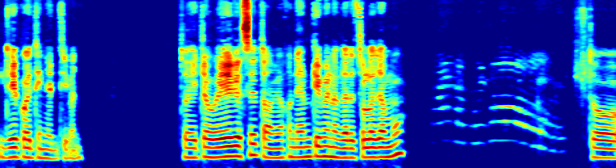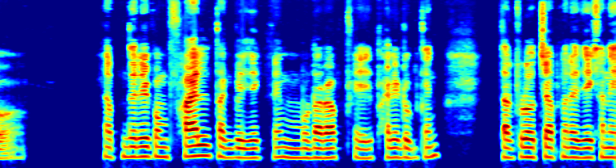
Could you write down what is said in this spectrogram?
যে কয়দিনের দিবেন। তো এটা হয়ে গেছে, তো আমি এখন এমটি ম্যানেজারে চলে যাব। তো আপনাদের এরকম ফাইল থাকবে যে মোডার আপ এই ফাইলে ঢুকবেন। তারপর হচ্ছে আপনারা যেখানে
